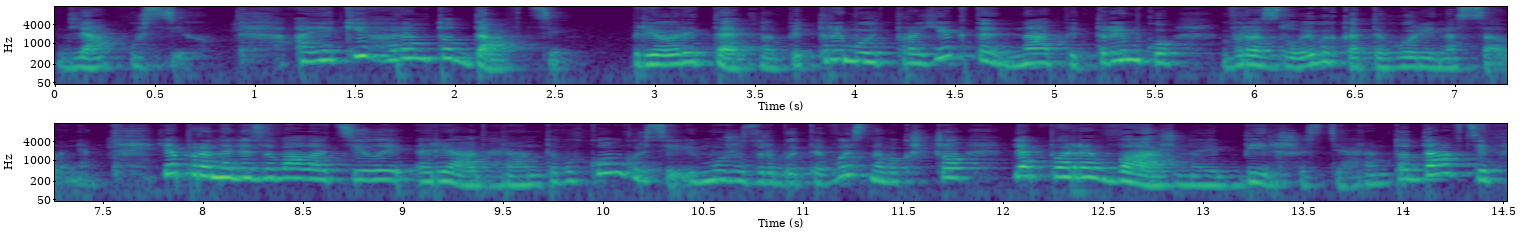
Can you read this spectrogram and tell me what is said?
для усіх. А які грантодавці пріоритетно підтримують проєкти на підтримку вразливих категорій населення? Я проаналізувала цілий ряд грантових конкурсів і можу зробити висновок, що для переважної більшості грантодавців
